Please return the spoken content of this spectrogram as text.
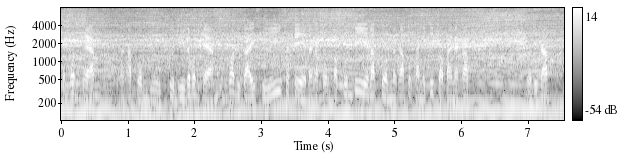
ตำบลแขมนะครับ ผมอยู่พื้นที่ตำบลแขมข้อพิสัยสีสเกดนะครับ ผมขอบคุณที่รับชมนะครับพบกันในคลิปต่อไปนะครับ สวัสดีครับ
